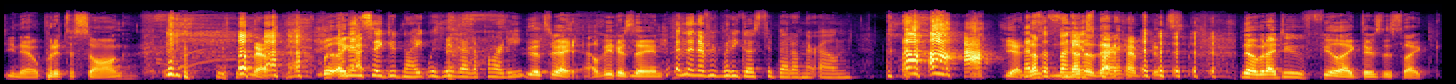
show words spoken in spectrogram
you know, put it to song. no, but like and then I- say goodnight with it at a party. that's right. Alvita's saying, And then everybody goes to bed on their own. Yeah, That's none, the none funniest of that part. happens. no, but I do feel like there's this like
